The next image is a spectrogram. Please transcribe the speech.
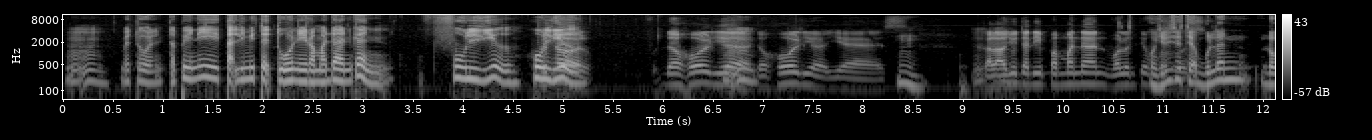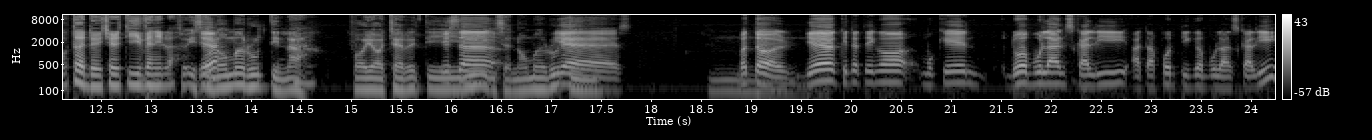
Mm-mm. Betul. Tapi ni tak limited to only Ramadan kan? Full year, whole year. The whole year, Mm-mm. the whole year, yes. Hmm. Kalau you jadi permanent volunteer Oh, jadi bagus. setiap bulan doktor ada charity event ni lah. So it's Yeah. a normal routine lah. For your charity It's ni, a- it's a normal routine. Yes. Hmm. Betul. Dia kita tengok mungkin dua bulan sekali ataupun tiga bulan sekali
